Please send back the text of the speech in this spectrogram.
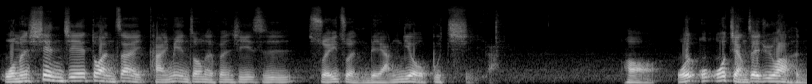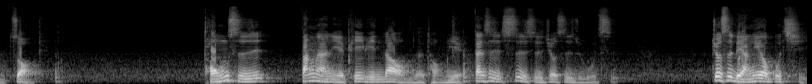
我们现阶段在台面中的分析师水准良莠不齐啦。好，我我我讲这句话很重，同时。当然也批评到我们的同业，但是事实就是如此，就是良莠不齐，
